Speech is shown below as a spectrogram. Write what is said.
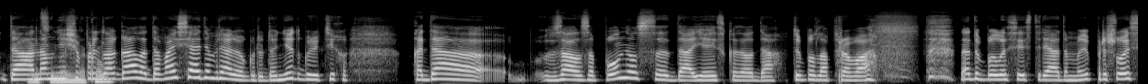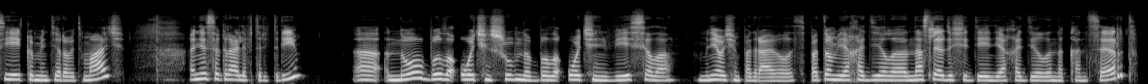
Да, она мне еще предлагала, давай сядем рядом. Я говорю, да нет, говорю, тихо. Когда зал заполнился, да, я ей сказала, да, ты была права. Надо было сесть рядом. И пришлось ей комментировать матч. Они сыграли в 3-3, э, но было очень шумно, было очень весело. Мне очень понравилось. Потом я ходила, на следующий день я ходила на концерт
